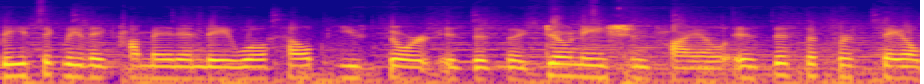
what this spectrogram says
Basically, they come in and they will help you sort: is this a donation pile? Is this a for sale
